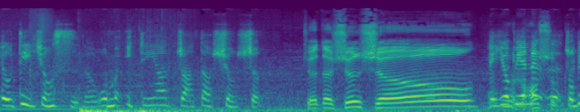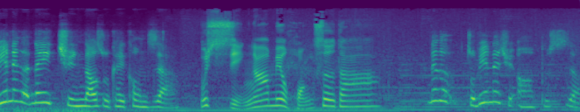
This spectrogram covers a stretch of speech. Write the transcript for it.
有弟兄死了，我们一定要抓到凶手。觉得凶手？哎，右边那个，左边那个那一群老鼠可以控制啊？不行啊，没有黄色的啊。那个左边那群啊，不是哦，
